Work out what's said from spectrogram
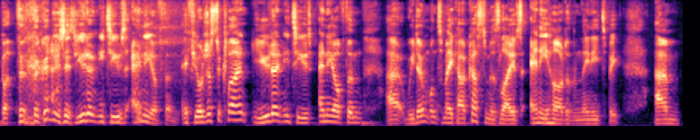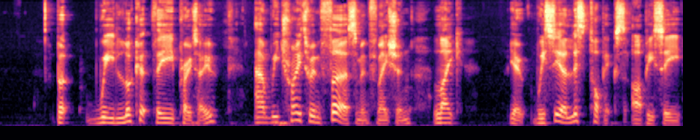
but the, the, good news is you don't need to use any of them. If you're just a client, you don't need to use any of them. Uh, we don't want to make our customers' lives any harder than they need to be. Um, but we look at the proto and we try to infer some information, like you know, we see a list topics RPC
